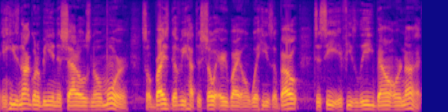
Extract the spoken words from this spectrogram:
and he's not going to be in the shadows no more. So Bryce definitely have to show everybody on what he's about to see if he's league bound or not.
